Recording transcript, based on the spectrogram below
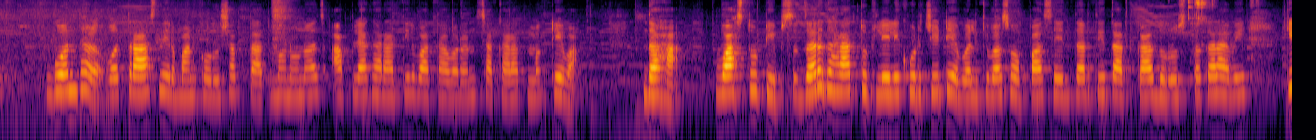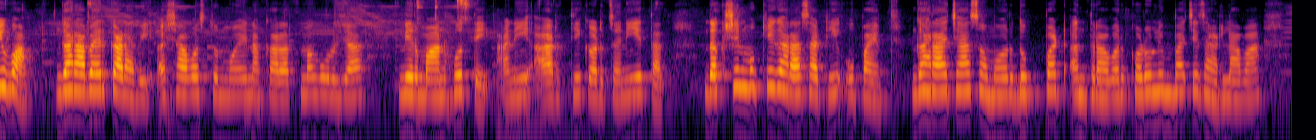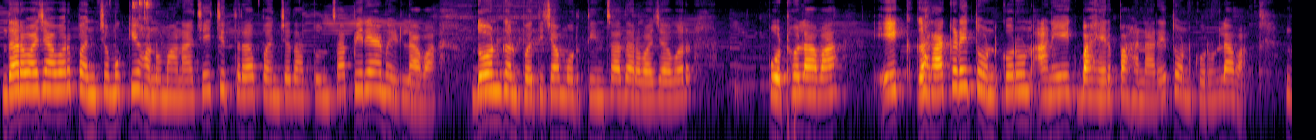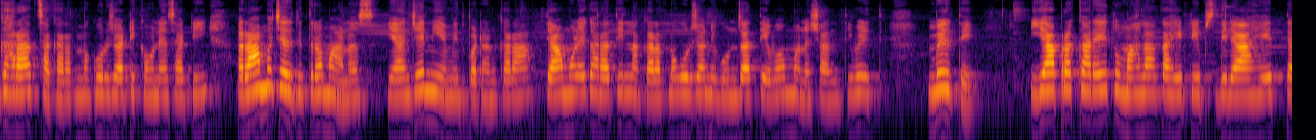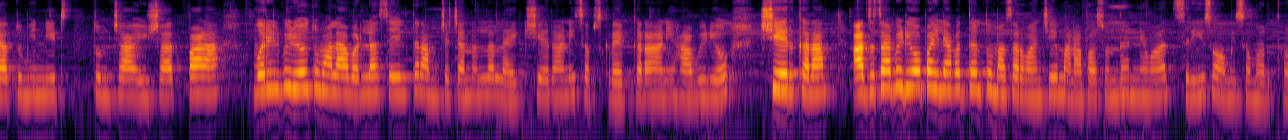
गोंधळ व त्रास निर्माण करू शकतात. म्हणूनच आपल्या घरातील वातावरण सकारात्मक ठेवा. दहा. वास्तू टिप्स. जर घरात तुटलेली खुर्ची टेबल किंवा सोफा असेल तर ती तात्काळ दुरुस्त करावी किंवा घराबाहेर काढावी. अशा वस्तूंमुळे नकारात्मक ऊर्जा निर्माण होते आणि आर्थिक अडचणी येतात. दक्षिणमुखी घरासाठी उपाय. घराच्या समोर दुप्पट अंतरावर कडुलिंबाचे झाड लावा. दरवाजावर पंचमुखी हनुमानाचे चित्र पंचधातूंचा पिरॅमिड लावा. दोन गणपतीच्या मूर्तींचा दरवाजावर पोठो लावा. एक घराकडे तोंड करून आणि एक बाहेर पाहणारे तोंड करून लावा. घरात सकारात्मक ऊर्जा टिकवण्यासाठी रामचरित्र मानस यांचे नियमित पठण करा. त्यामुळे घरातील नकारात्मक ऊर्जा निघून जाते व मनशांती मिळते मिळते. या प्रकारे तुम्हाला काही टिप्स दिल्या आहेत. त्या तुम्ही नीट तुमच्या आयुष्यात पाळा. वरील व्हिडिओ तुम्हाला आवडला असेल तर आमच्या चॅनलला लाईक शेअर आणि सबस्क्राईब करा आणि हा व्हिडिओ शेअर करा. आजचा व्हिडिओ पाहिल्याबद्दल तुम्हा सर्वांचे मनापासून धन्यवाद. श्री स्वामी समर्थ.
